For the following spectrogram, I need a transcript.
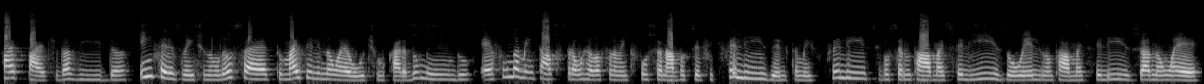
faz parte da vida. Infelizmente não deu certo, mas ele não é o último cara do mundo. É fundamental que para um relacionamento funcionar você fique feliz, ele também fique feliz. Se você não tava mais feliz ou ele não tava mais feliz, já não é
